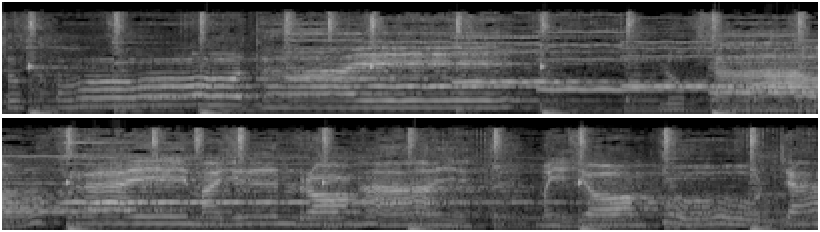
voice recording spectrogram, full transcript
สุโขทัยลูกสาวใครมายืนร้องไห้ ไม่ยอมพูดจา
